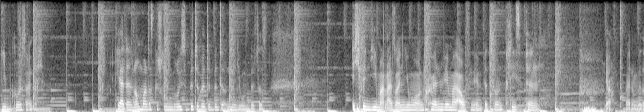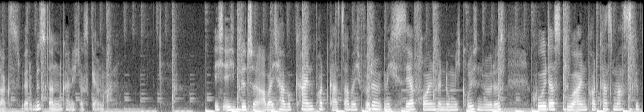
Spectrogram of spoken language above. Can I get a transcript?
liebe Grüße an dich. Ja, dann nochmal das geschrieben. Grüße bitte, bitte, bitte und Millionen Bittes. Ich bin jemand, also ein Junge, und können wir mal aufnehmen, bitte und please pin. Wenn du mir sagst, wer du bist, dann kann ich das gerne machen. Ich, ich bitte, aber ich habe keinen Podcast, aber ich würde mich sehr freuen, wenn du mich grüßen würdest. Cool, dass du einen Podcast machst. Es gibt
